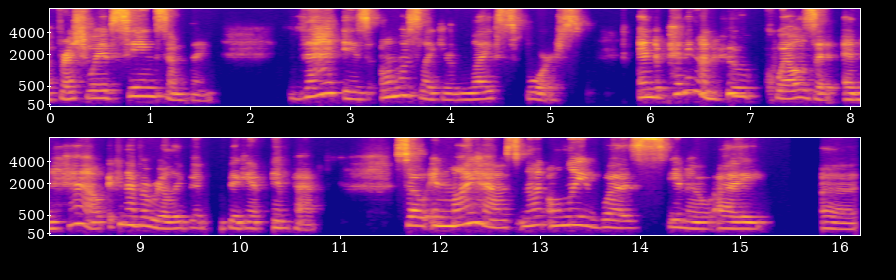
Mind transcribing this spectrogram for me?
a fresh way of seeing something, that is almost like your life's force. And depending on who quells it and how, it can have a really big, big impact. So in my house, not only was, you know, I uh,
